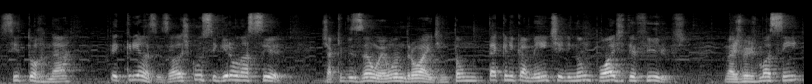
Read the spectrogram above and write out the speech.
se tornar crianças, elas conseguiram nascer, já que Visão é um androide, então tecnicamente ele não pode ter filhos. Mas mesmo assim,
